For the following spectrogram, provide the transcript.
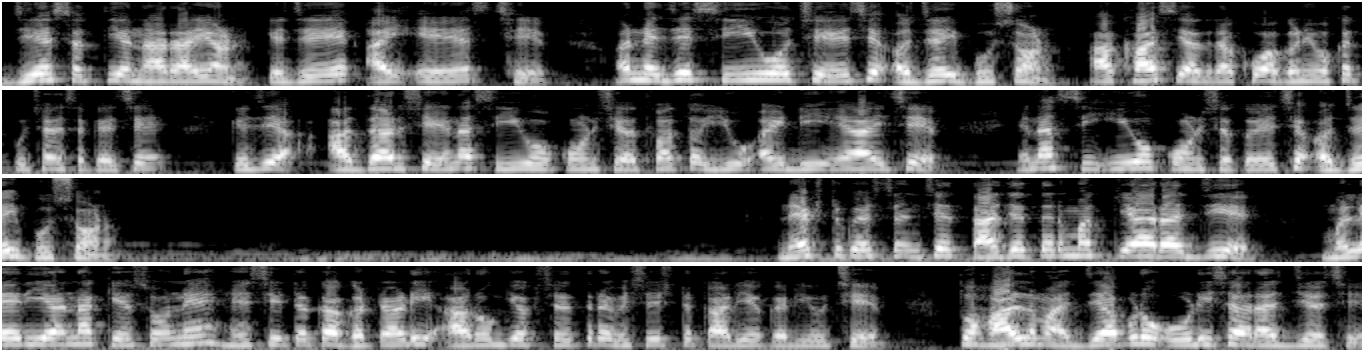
જે સત્યનારાયણ, કે જે એક આઈએએસ છે, અને જે સીઈઓ છે, એ છે અજય ભૂષણ. આ ખાસ યાદ રાખવું આ ઘણી વખત પૂછાઈ શકે છે કે જે આધાર છે, એના સીઈઓ કોણ છે, અથવા તો યુઆઈડીએઆઈ છે, એના સીઈઓ કોણ છે, તો એ છે અજય ભૂષણ. નેક્સ્ટ ક્વેશ્ચન છે, તાજેતરમાં કયા રાજ્યે મલેરિયાના કેસોને એંસી ટકા ઘટાડી આરોગ્ય ક્ષેત્રે વિશિષ્ટ કાર્ય કર્યું છે? તો હાલમાં જે આપણું ઓડિશા રાજ્ય છે,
